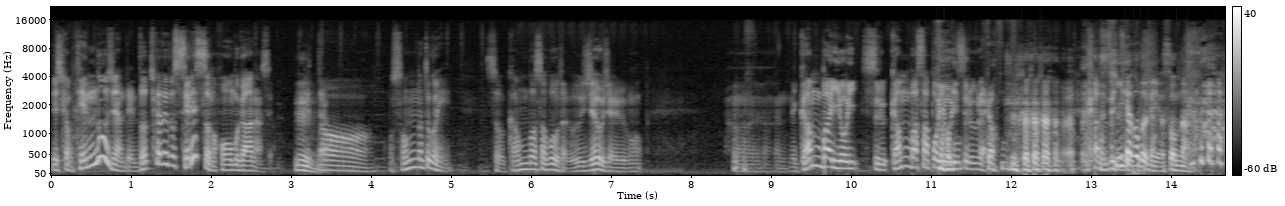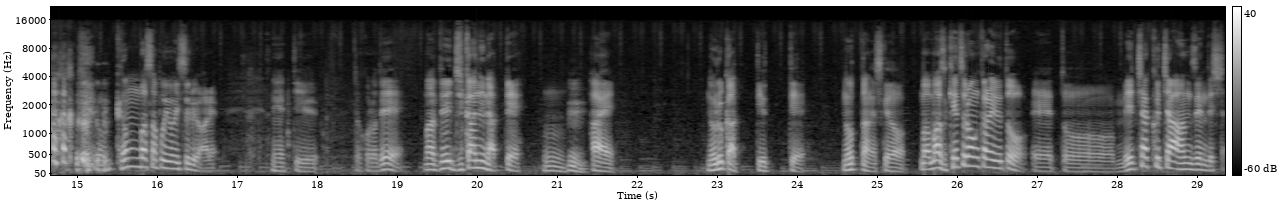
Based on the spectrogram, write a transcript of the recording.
でしかも天王寺なんてどっちかというとセレッソのホーム側なんですよ。うん。もうそんなとこにそうガンバサポーターがうじゃうじゃいる。もううんガンバ酔いする。ガンバサポ酔いするぐらい。聞いたことねえよそんなん ガンバサポ酔いするよあれ。ねっていうところでまあで時間になってうん。うん。はい。乗るかって言って乗ったんですけど、まあ、まず結論から言うとえっ、とめちゃくちゃ安全でした。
